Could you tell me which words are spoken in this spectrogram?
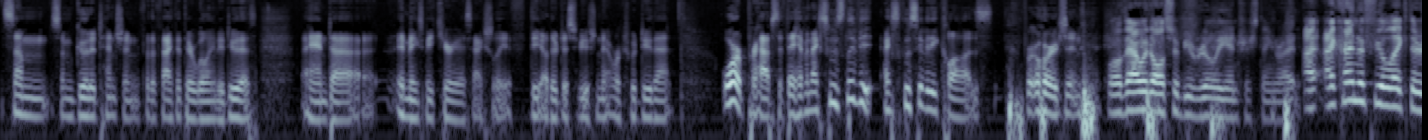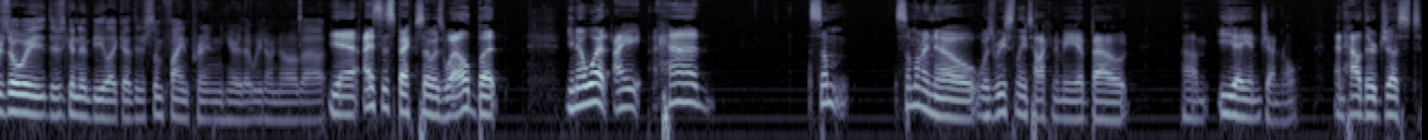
some some good attention for the fact that they're willing to do this, and uh, it makes me curious actually if the other distribution networks would do that, or perhaps if they have an exclusivity exclusivity clause for Origin. Well, that would also be really interesting, right? I, I kind of feel like there's always there's going to be like a, there's some fine print in here that we don't know about. Yeah, I suspect so as well. But you know what? I had some someone I know was recently talking to me about um, EA in general and how they're just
